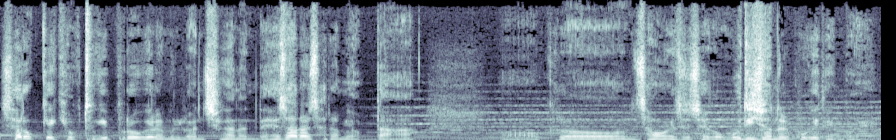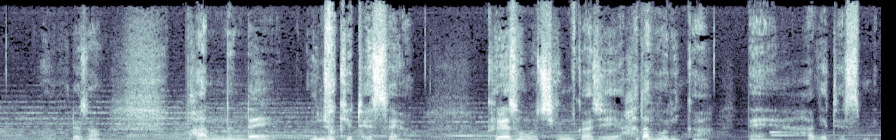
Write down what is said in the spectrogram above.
새롭게 격투기 프로그램을 런칭하는데 해설할 사람이 없다. 어, 그런 상황에서 제가 오디션을 보게 된 거예요. 그래서 봤는데 운 좋게 됐어요. 그래서 뭐 지금까지 하다 보니까 네 하게 됐습니다.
